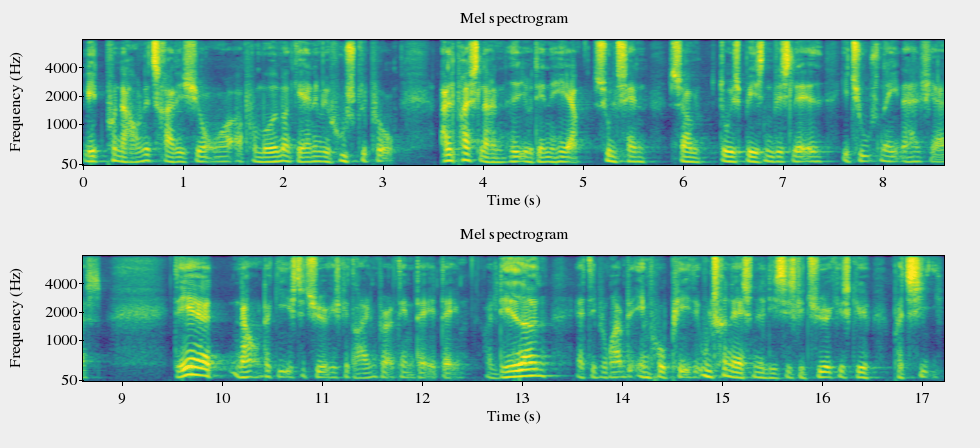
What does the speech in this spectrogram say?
lidt på navnetraditioner og på måde, man gerne vil huske på. Alparslan hed jo den her sultan, som stod i spidsen ved slaget i 1071. Det er et navn, der gives til tyrkiske drengebørn den dag i dag. Og lederen af det berømte MHP, det ultranationalistiske tyrkiske parti,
